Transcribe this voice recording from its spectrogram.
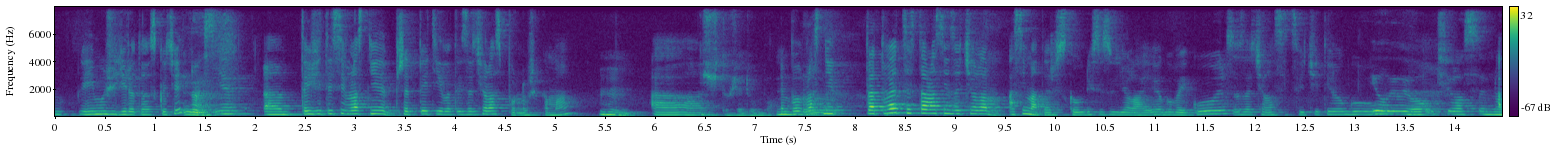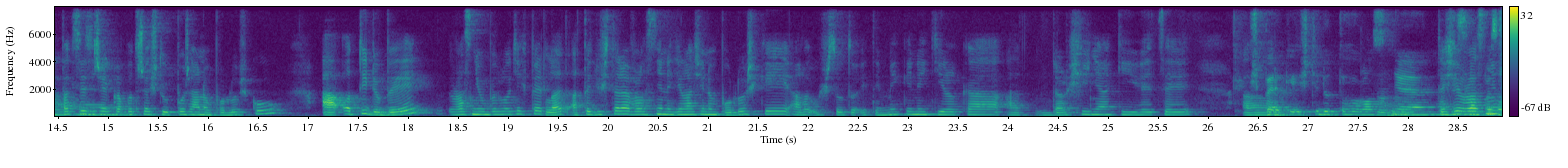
uh, jej můžu ti do toho skočit? no jasně. Uh, takže ty jsi vlastně před pěti lety začala s podložkama. Hm. A Ježiš, to už je doba. Nebo vlastně ta tvoje cesta vlastně začala asi mateřskou, když jsi udělala jogový kurz, začala si cvičit jogu. Jo, jo, jo, učila jsem. No. A pak jsi řekla, potřebuješ tu pořádnou podložku. A od té doby vlastně uběhlo těch pět let a teď už teda vlastně neděláš jenom podložky, ale už jsou to i ty mikiny, tílka a další nějaký věci. A, Šperky ještě do toho vlastně. Mhm. takže vlastně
